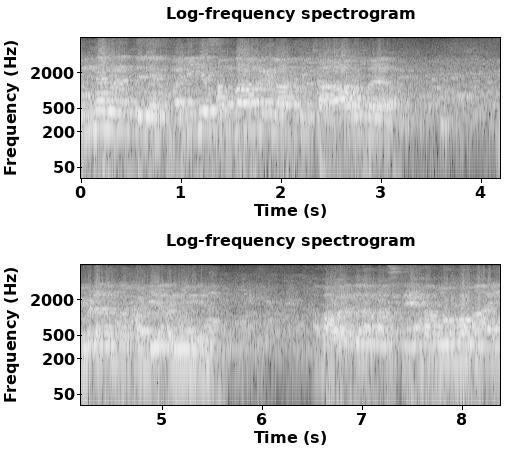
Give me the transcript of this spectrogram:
ഉന്നമനത്തിന് വലിയ സംഭാവനകൾ അർപ്പിച്ച ആറു പേർ ഇവിടെ നിന്ന് പടിയിറങ്ങുകയാണ്. അപ്പൊ അവർക്ക് നമ്മൾ സ്നേഹപൂർവമായ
